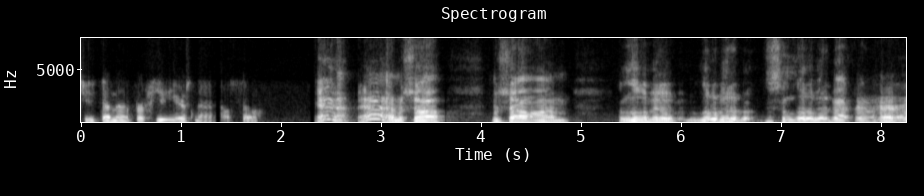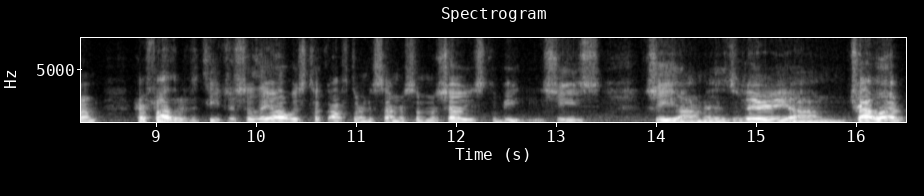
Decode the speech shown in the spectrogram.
she's done that for a few years now. So yeah, yeah, Michelle, Michelle, um, a little bit of a little bit of just a little bit of background on her. Um, her father was a teacher, so they always took off during the summer. So Michelle used to be she's she um is very um travel.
